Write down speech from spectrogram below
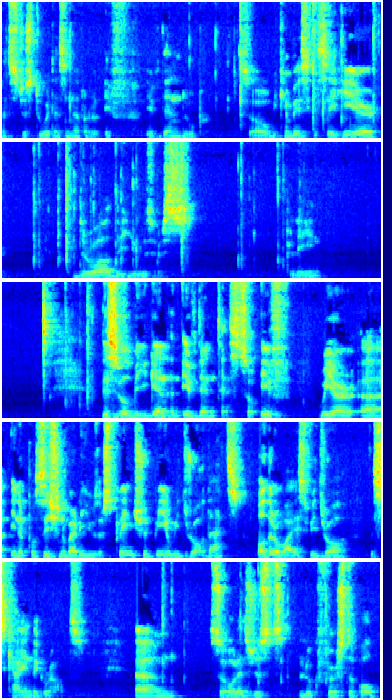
let's just do it as another if, if then loop. So we can basically say here, draw the user's plane. This will be again an if then test. So if we are uh, in a position where the user's plane should be, we draw that. Otherwise, we draw the sky and the ground. Um, so let's just look first of all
